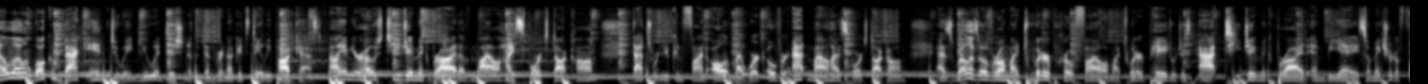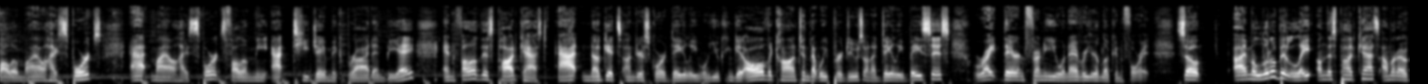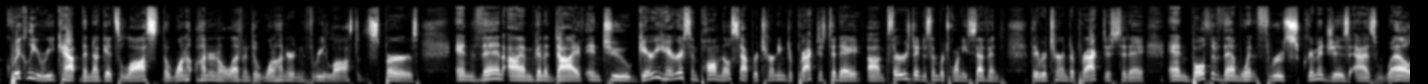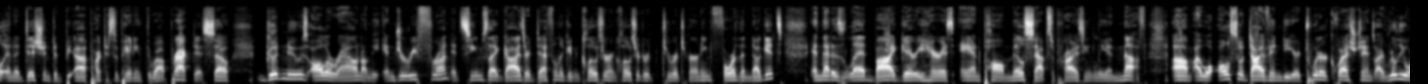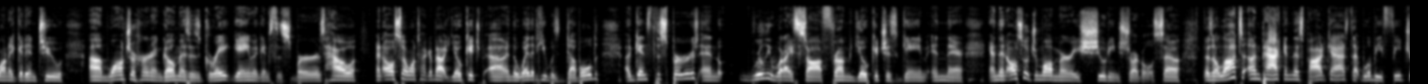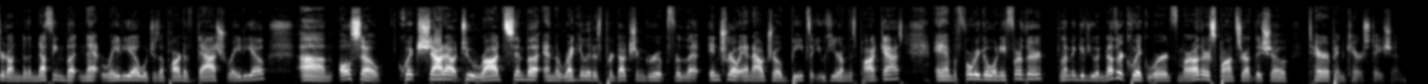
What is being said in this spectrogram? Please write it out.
Hello and welcome back into a new edition of the Denver Nuggets Daily Podcast. I am your host, TJ McBride of MileHighSports.com. That's where you can find all of my work over at MileHighSports.com, as well as over on my Twitter profile on my Twitter page, which is at TJ McBride MBA. So make sure to follow Mile High Sports at Mile High Sports. Follow me at TJ McBride MBA, and follow this podcast at Nuggets underscore Daily, where you can get all the content that we produce on a daily basis right there in front of you whenever you're looking for it. So I'm a little bit late on this podcast. I'm going to quickly recap the Nuggets loss, the 111 to 103 loss to the Spurs, and then I'm going to dive into Gary Harris and Paul Millsap returning to practice today, um, Thursday, December 27th. They returned to practice today, and both of them went through scrimmages as well, in addition to uh, participating throughout practice. So, good news all around on the injury front. It seems like guys are definitely getting closer and closer to, to returning for the Nuggets and that is led by Gary Harris and Paul Millsap, surprisingly enough. Um, I will also dive into your Twitter questions. I really want to get into um, Juancho Hernangomez's great game against the Spurs, how, and also I want to talk about Jokic uh, and the way that he was doubled against the Spurs, and really what I saw from Jokic's game in there, and then also Jamal Murray's shooting struggles. So there's a lot to unpack in this podcast that will be featured on the Nothing But Net Radio, which is a part of Dash Radio. Um, also, Quick shout out to Rod Simba and the Regulators Production Group for the intro and outro beats that you hear on this podcast. And before we go any further, let me give you another quick word from our other sponsor of this show, Terrapin Care Station.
